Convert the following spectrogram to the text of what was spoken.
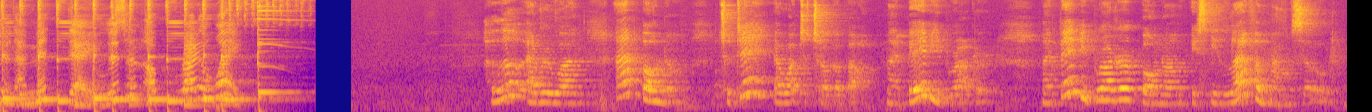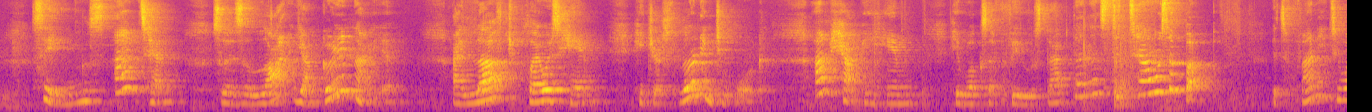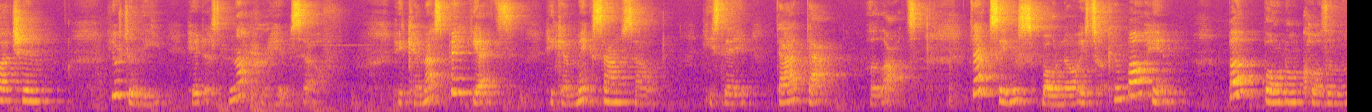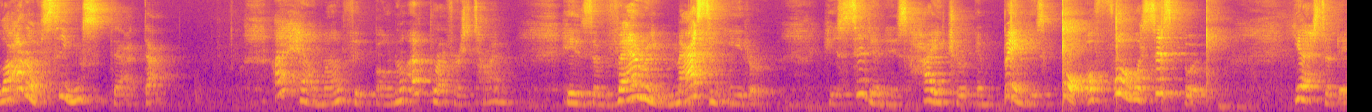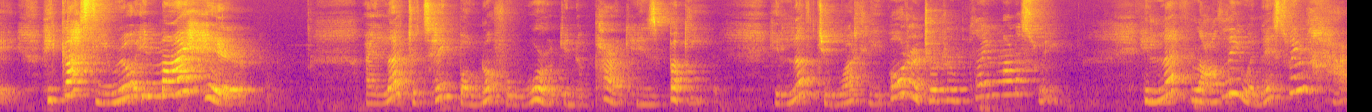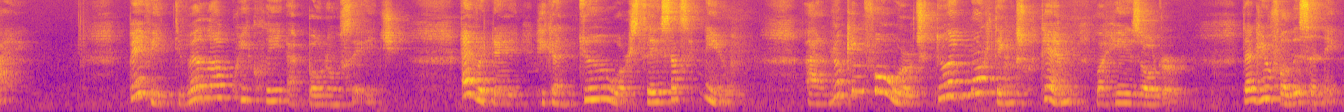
at midday. Listen up right away. Hello everyone, I'm Bono. Today I want to talk about my baby brother. My baby brother Bono is 11 months old. Since I'm 10, so he's a lot younger than I am. I love to play with him. He's just learning to walk. I'm helping him. He walks a few steps and then sits down with a bump. It's funny to watch him. Usually, he does not hurt himself. He cannot speak yet. He can make sound sound. He say da da a lot. That thinks Bono is talking about him. But Bono calls a lot of things da da. I help mom feed Bono at breakfast time. He is a very messy eater. He sits in his high chair and bang his bowl food with his spoon. Yesterday, he got cereal in my to take Bono for walk in the park in his buggy. He loved to watch the older children playing on the swing. He laughs loudly when they swing high. Baby develop quickly at Bono's age. Every day he can do or say something new. I'm looking forward to doing more things with him when he is older. Thank you for listening.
